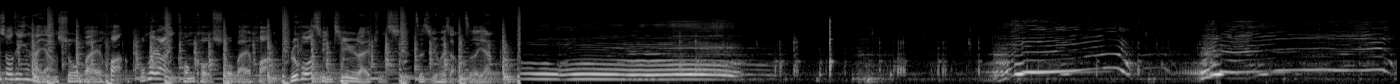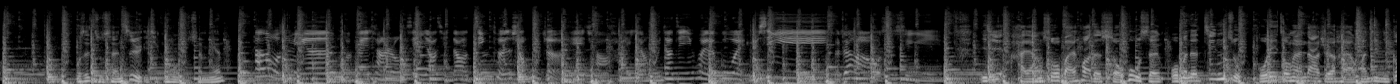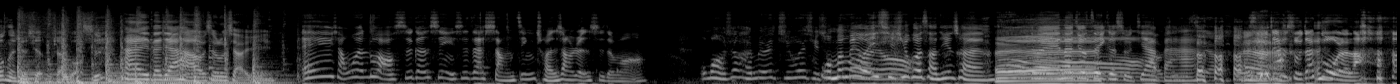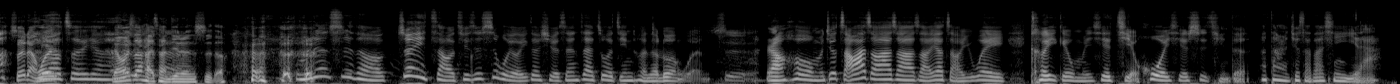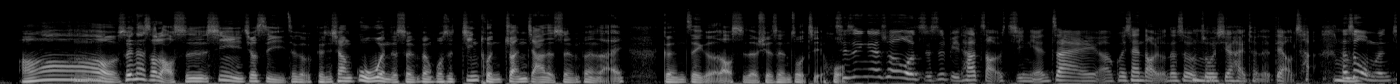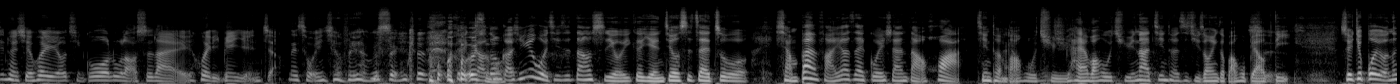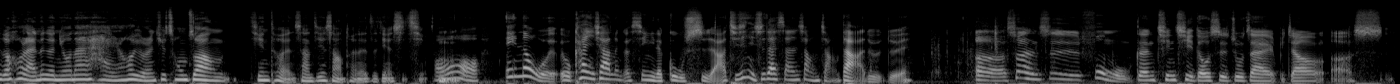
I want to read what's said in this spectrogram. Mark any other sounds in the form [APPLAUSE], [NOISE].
收听《海洋说白话》，不会让你空口说白话。如果请金鱼来主持，自己会长这样。我是主持人志宇，一起共同主持人棉。说白话》的守护神，我们的金主国立中山大学海洋环境及工程学系的陆小雨老师。嗨，大家好，我是陆小云。哎，想问陆老师跟心怡是在赏金船上认识的吗？我们好像还没有机会一起我们没有一起去过赏金船，哎对，那就这个暑假哦吧。暑假暑假过了啦。[LAUGHS] 所以两位要这样，两位在海产店认识的。[LAUGHS] 我们认识的哦最早其实是我有一个学生在做金豚的论文，是然后我们就找啊找啊找啊找，要找一位可以给我们一些解惑一些事情的，那当然就找到心仪啦。哦，所以那时候老师心仪就是以这个可能像顾问的身份，或是鲸豚专家的身份来跟这个老师的学生做解惑其。实应该说，我只是比他早几年在呃龟山导游那时候有做一些海豚的调查。嗯但是我们鲸豚协会也有请过陆老师来会里面演讲，那次我印象非常的深刻。[LAUGHS] 对？搞东搞西，因为我其实当时有一个研究是在做想办法要在龟山岛划鲸豚保护区、海洋保护区，那鲸豚是其中一个保护标的，所以就不会有那个后来那个牛奶海，然后有人去冲撞金豚、赏金赏豚的这件事情。哦，哎，那我我看一下那个心仪的故事啊。其实你是在山上长大，对不对？呃，算是父母跟亲戚都是住在比较呃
